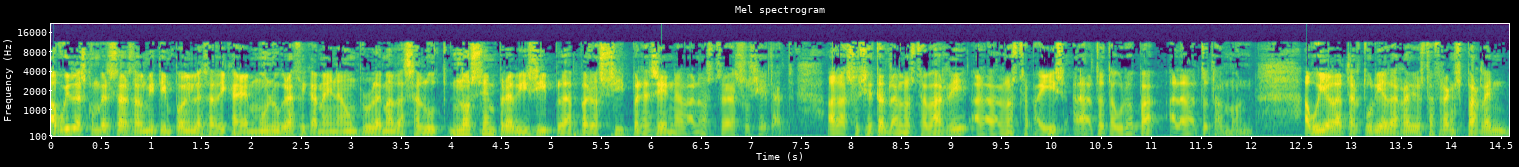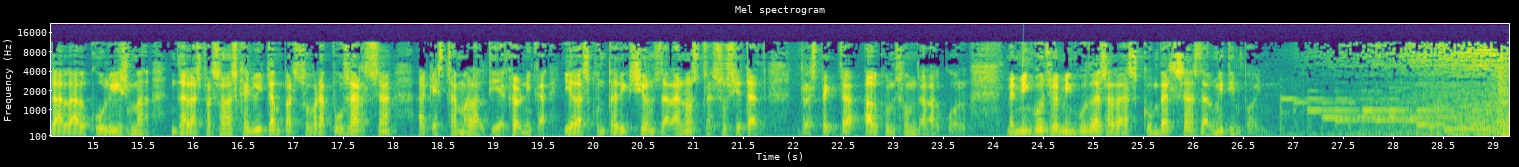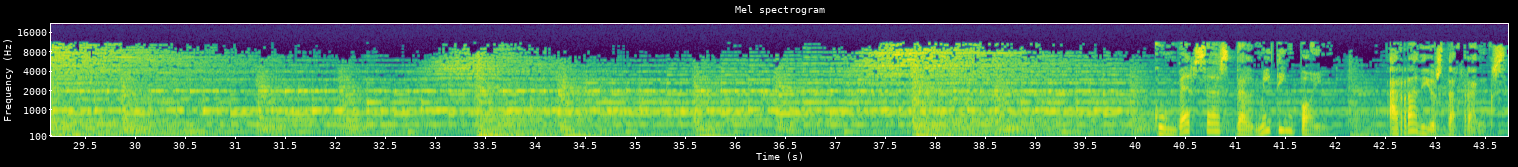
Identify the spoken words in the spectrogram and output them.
Avui les converses del Meeting Point les dedicarem monogràficament a un problema de salut no sempre visible, però sí present a la nostra societat. A la societat del nostre barri, a la del nostre país, a la de tota Europa, a la de tot el món. Avui a la tertúlia de Ràdio Estafrancs parlem de l'alcoholisme, de les persones que lluiten per sobreposar-se a aquesta malaltia crònica i a les contradiccions de la nostra societat respecte al consum de l'alcohol. Benvinguts, benvingudes a les converses del Meeting Point. Converses del Meeting Point a Ràdio Estafrancs.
